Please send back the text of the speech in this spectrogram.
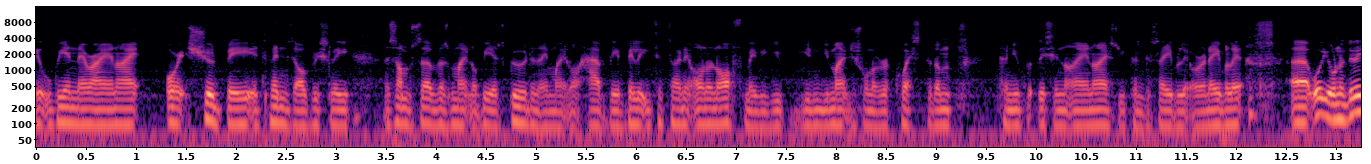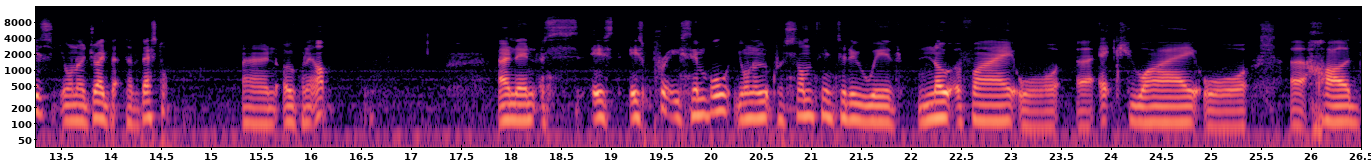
it will be in their INI or it should be it depends obviously some servers might not be as good and they might not have the ability to turn it on and off. Maybe you you, you might just want to request to them can you put this in the INI so you can disable it or enable it? Uh, what you want to do is you want to drag that to the desktop and open it up. And then it's, it's, it's pretty simple. You want to look for something to do with notify or uh, xui or uh, hud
